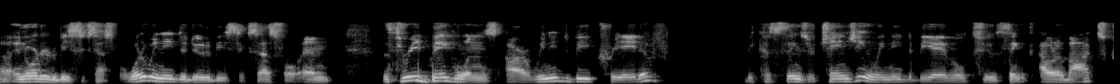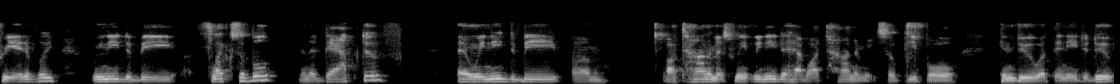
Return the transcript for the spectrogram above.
uh, in order to be successful. What do we need to do to be successful? And the three big ones are we need to be creative, because things are changing and we need to be able to think out of the box creatively. We need to be flexible and adaptive, and we need to be um, autonomous. We, we need to have autonomy so people can do what they need to do.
